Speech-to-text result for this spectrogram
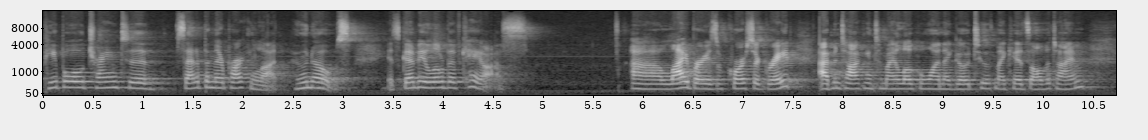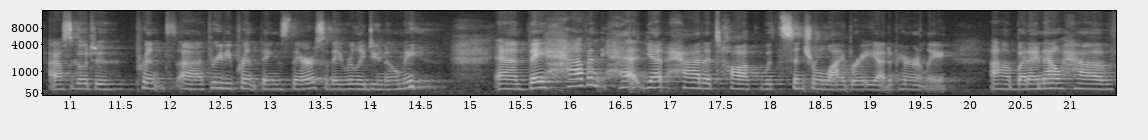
people trying to set up in their parking lot. Who knows? It's going to be a little bit of chaos. Uh, libraries, of course, are great. I've been talking to my local one I go to with my kids all the time. I also go to print, uh, 3D print things there, so they really do know me. And they haven't ha yet had a talk with Central Library yet, apparently. Uh, but I now have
